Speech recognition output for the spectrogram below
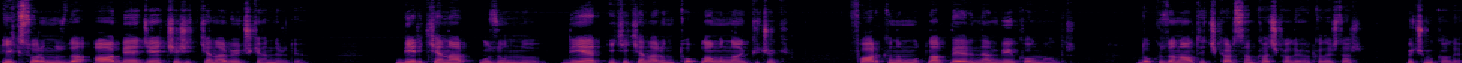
İlk sorumuzda ABC çeşitkenar bir üçgendir diyor. Bir kenar uzunluğu diğer iki kenarın toplamından küçük, farkının mutlak değerinden büyük olmalıdır. 9'dan 6'yı çıkarsam kaç kalıyor arkadaşlar? 3 mü kalıyor?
